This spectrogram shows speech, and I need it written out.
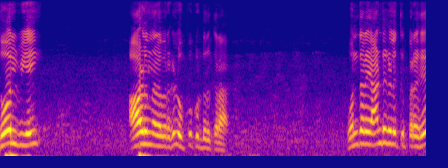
தோல்வியை ஆளுநர் அவர்கள் ஒப்புக்கொண்டிருக்கிறார். ஒன்றரை ஆண்டுகளுக்கு பிறகு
